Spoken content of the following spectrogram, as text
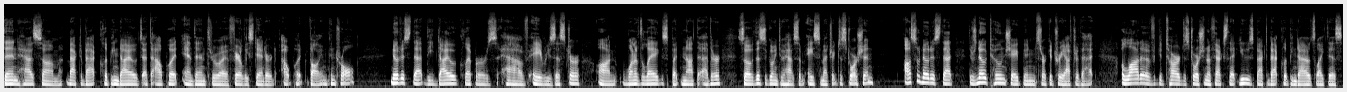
then has some back to back clipping diodes at the output, and then through a fairly standard output volume control. Notice that the diode clippers have a resistor on one of the legs, but not the other. So this is going to have some asymmetric distortion. Also, notice that there's no tone shaping circuitry after that. A lot of guitar distortion effects that use back to back clipping diodes like this,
